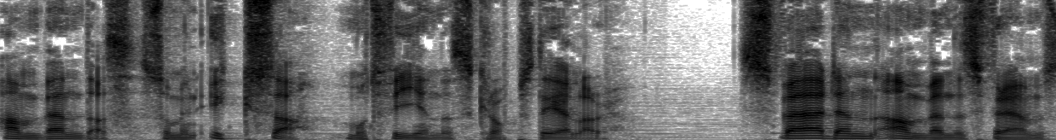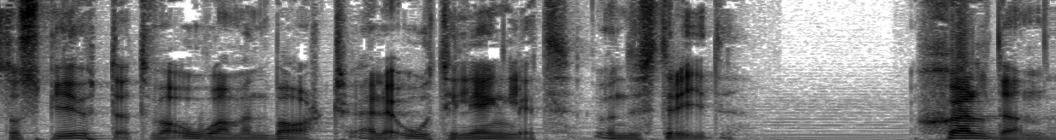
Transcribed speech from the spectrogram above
användas som en yxa mot fiendens kroppsdelar. Svärden användes främst då spjutet var oanvändbart eller otillgängligt under strid. Skölden,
